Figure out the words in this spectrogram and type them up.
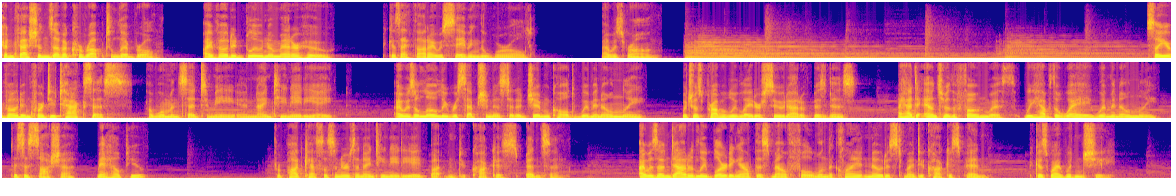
Confessions of a Corrupt Liberal. I voted blue no matter who, because I thought I was saving the world. I was wrong. So you're voting for Dutaxis, a woman said to me in 1988. I was a lowly receptionist at a gym called Women Only, which was probably later sued out of business. I had to answer the phone with, We have the way, women only. This is Sasha. May I help you? For podcast listeners, a 1988 button, Dukakis Bentsen. I was undoubtedly blurting out this mouthful when the client noticed my Dukakis pen, because why wouldn't she?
